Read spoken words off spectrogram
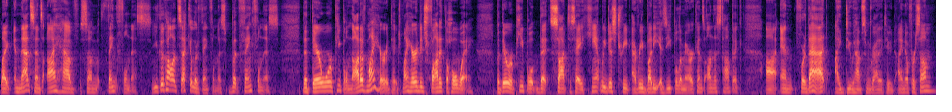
Like, in that sense, I have some thankfulness. You could call it secular thankfulness, but thankfulness that there were people, not of my heritage, my heritage fought it the whole way but there were people that sought to say, can't we just treat everybody as equal Americans on this topic? Uh, and for that, I do have some gratitude. I know for some,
